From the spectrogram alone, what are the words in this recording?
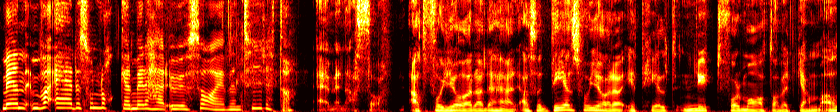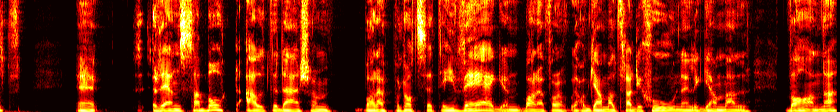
Men vad är det som lockar med det här USA-äventyret då? Nej, men alltså, att få göra det här, alltså dels få göra ett helt nytt format av ett gammalt, eh, rensa bort allt det där som bara på något sätt är i vägen, bara för att ha gammal tradition eller gammal vana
